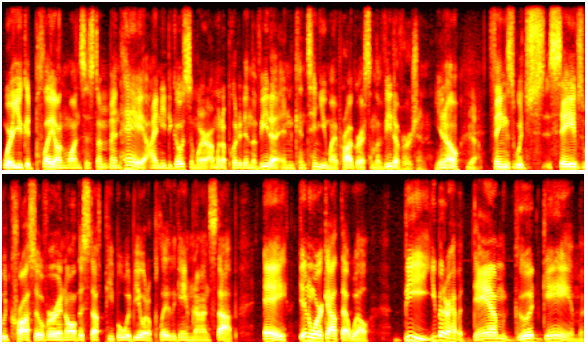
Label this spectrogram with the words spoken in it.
where you could play on one system and hey i need to go somewhere i'm going to put it in the vita and continue my progress on the vita version you know? Yeah. things which saves would cross over and all this stuff people would be able to play the game nonstop. A didn't work out that well B, you better have a damn good game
